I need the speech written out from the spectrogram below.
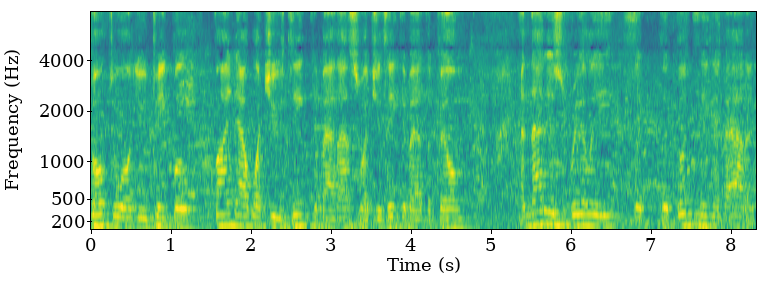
talk to all you people, find out what you think about us, what you think about the film. And that is really the, the good thing about it,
